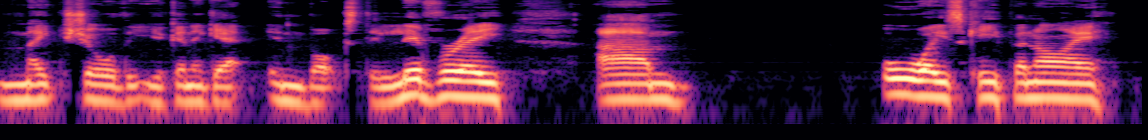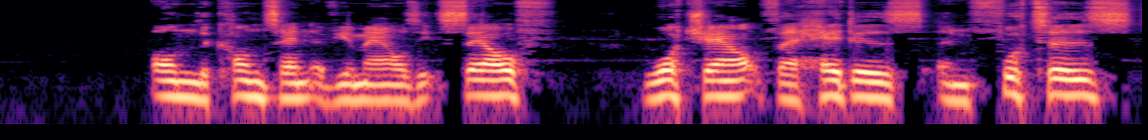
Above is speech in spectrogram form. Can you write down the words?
make sure that you're going to get inbox delivery. Um, always keep an eye on the content of your mails itself. Watch out for headers and footers.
